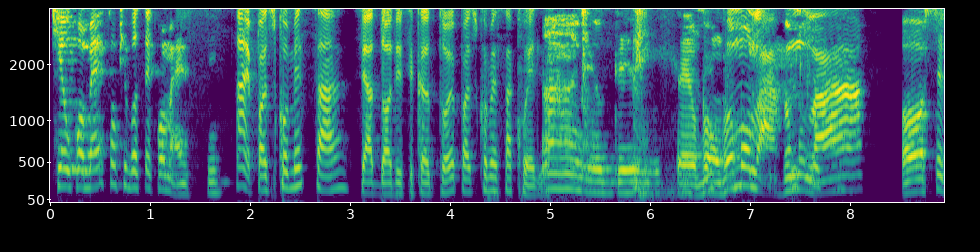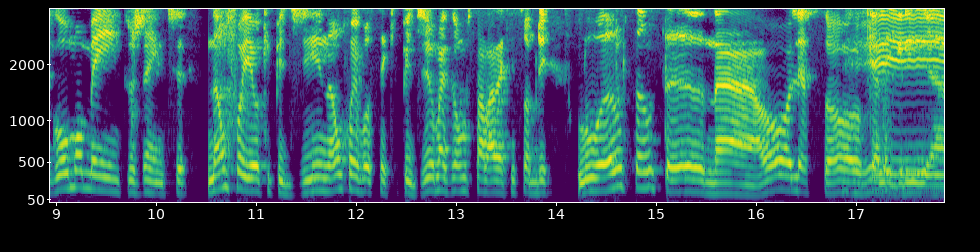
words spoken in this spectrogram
que eu comece ou que você comece? Ai, pode começar. Se adora esse cantor, pode começar com ele. Ai, meu Deus do céu. Bom, vamos lá, vamos lá. Ó, chegou o momento, gente. Não foi eu que pedi, não foi você que pediu, mas vamos falar aqui sobre Luan Santana. Olha só que alegria.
